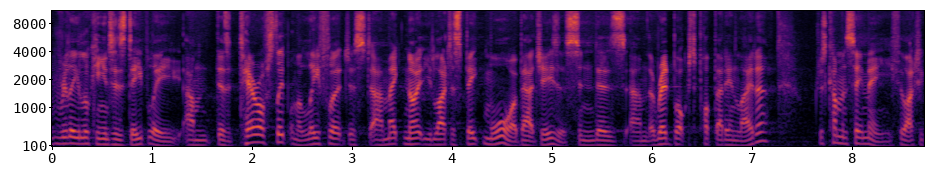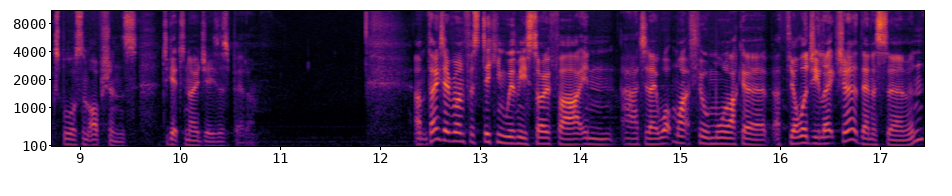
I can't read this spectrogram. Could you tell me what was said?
really looking into this deeply, um, there's a tear off slip on the leaflet. Just uh, make note you'd like to speak more about Jesus. And there's um, a red box to pop that in later. Just come and see me if you'd like to explore some options to get to know Jesus better. Um, thanks everyone for sticking with me so far in uh, today, what might feel more like a, a theology lecture than a sermon.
